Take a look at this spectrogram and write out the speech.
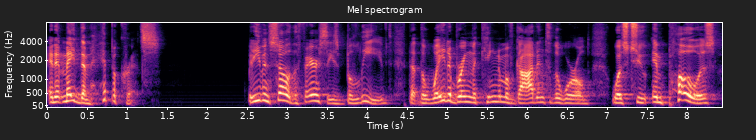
and it made them hypocrites. But even so, the Pharisees believed that the way to bring the kingdom of God into the world was to impose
